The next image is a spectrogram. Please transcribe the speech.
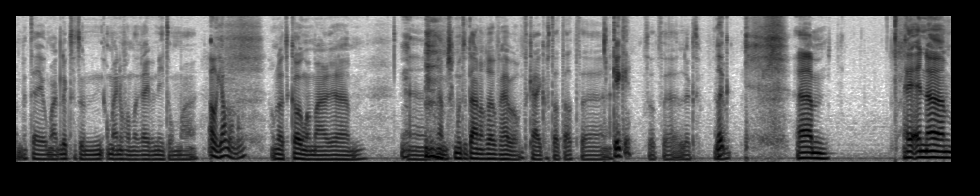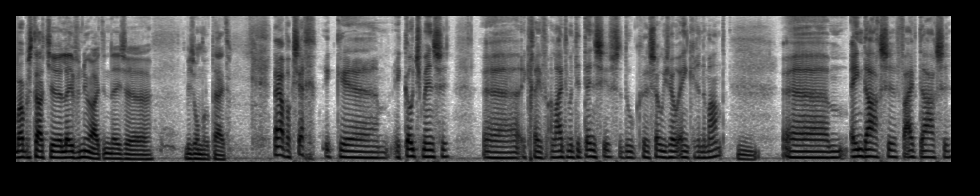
met Theo. Maar het lukte toen om een of andere reden niet om... oh, jammer man. Om daar te komen. Maar ehm, nou, misschien moeten we het daar nog eens over hebben. Om te kijken of dat... dat Kikken. Of dat lukt. Leuk. Um, hey, en ehm, waar bestaat je leven nu uit in deze bijzondere tijd? Nou ja, wat ik zeg, ik, uh, ik coach mensen. Uh, ik geef enlightenment intensives. Dat doe ik uh, sowieso één keer in de maand. Hmm. Um, eendaagse, vijfdaagse.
